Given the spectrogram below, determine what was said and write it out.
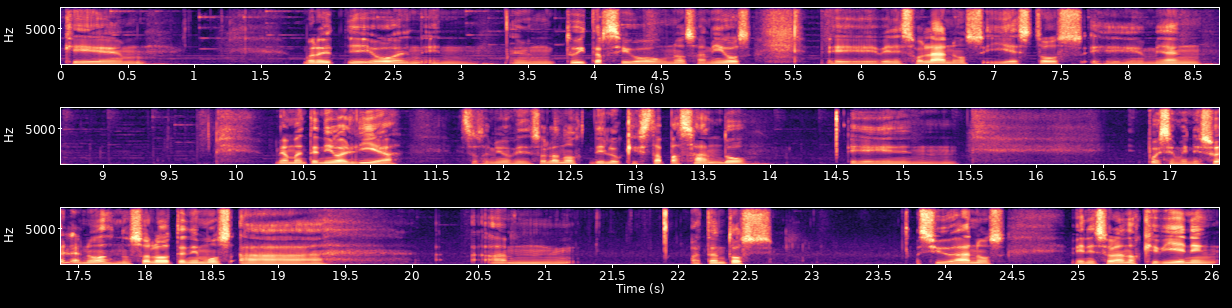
que, bueno, yo en, Twitter sigo unos amigos eh, venezolanos y estos eh, me han me han mantenido al día, estos amigos venezolanos, de lo que está pasando en, pues en Venezuela, ¿no? No solo tenemos a, a, mm, a tantos ciudadanos venezolanos que vienen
